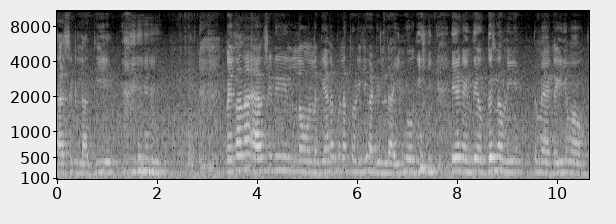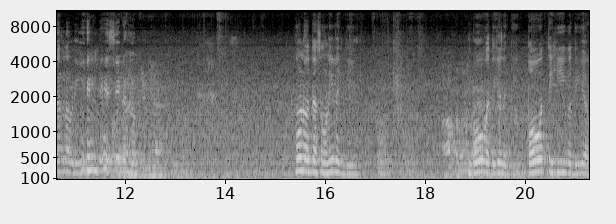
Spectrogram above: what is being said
ਐਲਸੀਡੀ ਲੱਗ ਗਈ ਏ। ਪਹਿਲਾਂ ਨਾ ਐਲਸੀਡੀ ਲਾਉਣ ਲੱਗਿਆ ਨਾ ਪਹਿਲਾਂ ਥੋੜੀ ਜਿਹੀ ਸਾਡੀ ਲੜਾਈ ਵੀ ਹੋ ਗਈ। ਇਹ ਕਹਿੰਦੇ ਉੱਧਰ ਲਾਉਣੀ ਹੈ ਤੇ ਮੈਂ ਕਹੀ ਜਮਾ ਉੱਧਰ ਲਾਉਣੀ ਹੈ ਤੇ ਇਸੇ ਗੱਲੋਂ। ਹੁਣ ਉਹਦਾ ਸੋਹਣੀ ਲੱਗੀ। ਬਹੁਤ ਵਧੀਆ ਲੱਗੀ ਬਹੁਤ ਹੀ ਵਧੀਆ।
